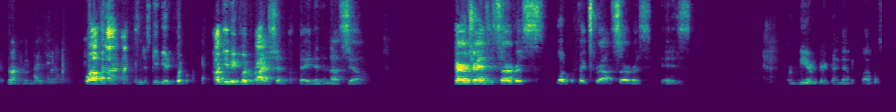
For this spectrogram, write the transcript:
if not, we move on. Well, I, I can just give you a quick, I'll give you a quick ridership update in a nutshell. Paratransit service, local fixed route service is at or near pre-pandemic levels.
